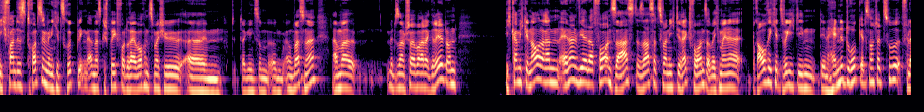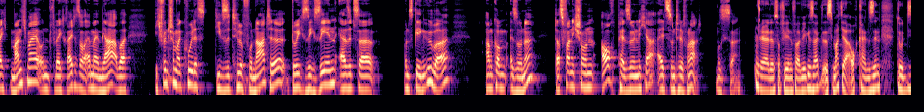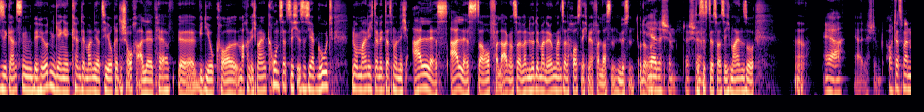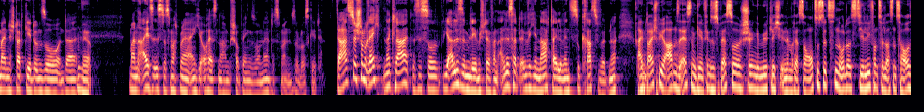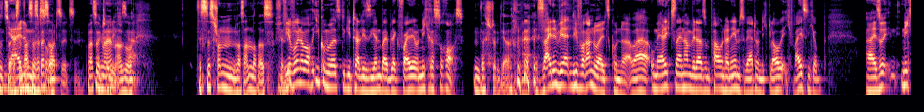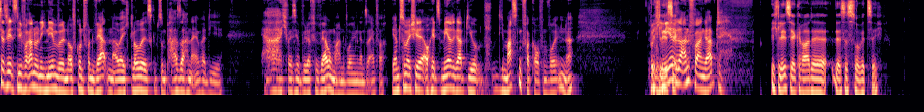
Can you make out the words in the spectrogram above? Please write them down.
ich fand es trotzdem, wenn ich jetzt rückblickend an das Gespräch vor drei Wochen zum Beispiel, ähm, da ging es um irgend, irgendwas, ne? Da haben wir mit unserem Steuerberater geredet und ich kann mich genau daran erinnern, wie er da vor uns saß. Da saß er zwar nicht direkt vor uns, aber ich meine, brauche ich jetzt wirklich den, den Händedruck jetzt noch dazu? Vielleicht manchmal und vielleicht reicht es auch einmal im Jahr, aber ich finde schon mal cool, dass diese Telefonate durch sich sehen, er sitzt da uns gegenüber am kommen, also ne? Das fand ich schon auch persönlicher als so ein Telefonat, muss ich sagen. Ja, das auf jeden Fall. Wie gesagt, es macht ja auch keinen Sinn. Du, diese ganzen Behördengänge könnte man ja theoretisch auch alle per äh, Videocall machen. Ich meine, grundsätzlich ist es ja gut, nur meine ich damit, dass man nicht alles, alles darauf verlagern soll. Dann würde man irgendwann sein Haus nicht mehr verlassen müssen. Oder, ja, das stimmt, das stimmt. Das ist das, was ich meine, so. Ja. Ja, ja, das stimmt. Auch, dass man mal in die Stadt geht und so und da. Ja man Eis isst, das macht man ja eigentlich auch erst nach dem Shopping so, ne, dass man so losgeht. Da hast du schon recht, na klar, das ist so wie alles im Leben, Stefan. Alles hat irgendwelche Nachteile, wenn es zu krass wird, ne? Und Ein Beispiel, abends essen gehen. Findest du es besser, schön gemütlich in einem Restaurant zu sitzen oder es dir liefern zu lassen, zu Hause zu ja, essen? In was einem ist Restaurant besser? Sitzen. Weißt du, was ich meine? Also, ja. Das ist schon was anderes. Wir ich. wollen aber auch E-Commerce digitalisieren bei Black Friday und nicht Restaurants. Das stimmt, ja. ja. Es sei denn, wir hätten Lieferando als Kunde. Aber um ehrlich zu sein, haben wir da so ein paar Unternehmenswerte und ich glaube, ich weiß nicht, ob. Also nicht, dass wir jetzt Lieferando nicht nehmen würden aufgrund von Werten, aber ich glaube, es gibt so ein paar Sachen einfach, die. Ja, ich weiß nicht, ob wir dafür Werbung machen wollen, ganz einfach. Wir haben zum Beispiel auch jetzt mehrere gehabt, die die Masken verkaufen wollten, ne? Wirklich mehrere Anfragen gehabt. Ich lese ja gerade, das ist so witzig.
